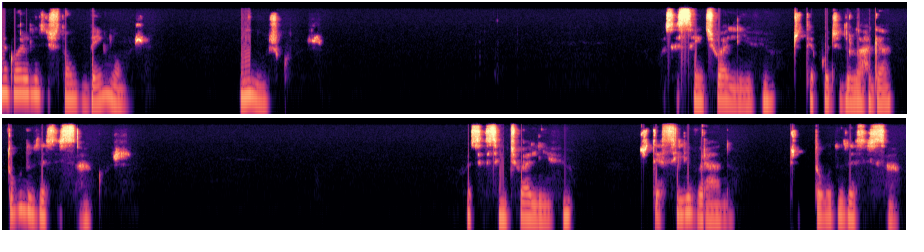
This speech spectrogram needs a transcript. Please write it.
e agora eles estão bem longe, minúsculos. Você sente o alívio de ter podido largar todos esses sacos. Você sente o alívio de ter se livrado de todos esses sacos.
